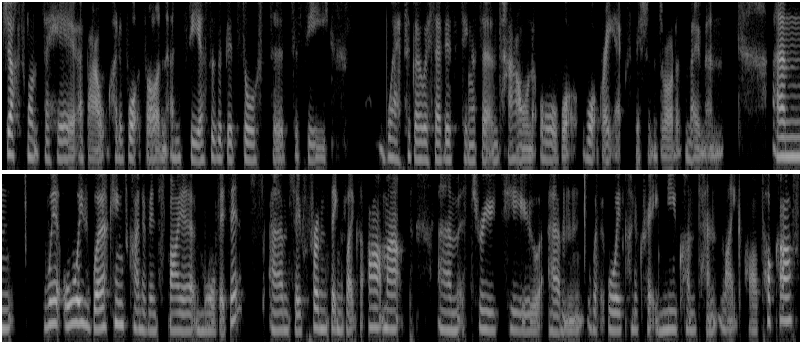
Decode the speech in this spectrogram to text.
just want to hear about kind of what's on and see us as a good source to, to see where to go if they're visiting a certain town or what what great exhibitions are on at the moment. Um, we're always working to kind of inspire more visits. Um, so from things like the art map um, through to um, we're always kind of creating new content like our podcasts.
